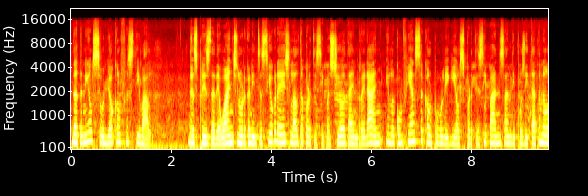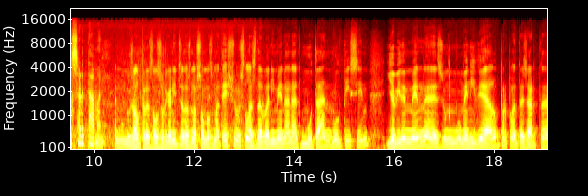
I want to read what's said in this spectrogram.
de tenir el seu lloc al festival. Després de 10 anys, l'organització agraeix l'alta participació d'any rere any i la confiança que el públic i els participants han dipositat en el certamen. Nosaltres, els organitzadors, no som els mateixos, l'esdeveniment ha anat mutant moltíssim i, evidentment, és un moment ideal per plantejar-te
